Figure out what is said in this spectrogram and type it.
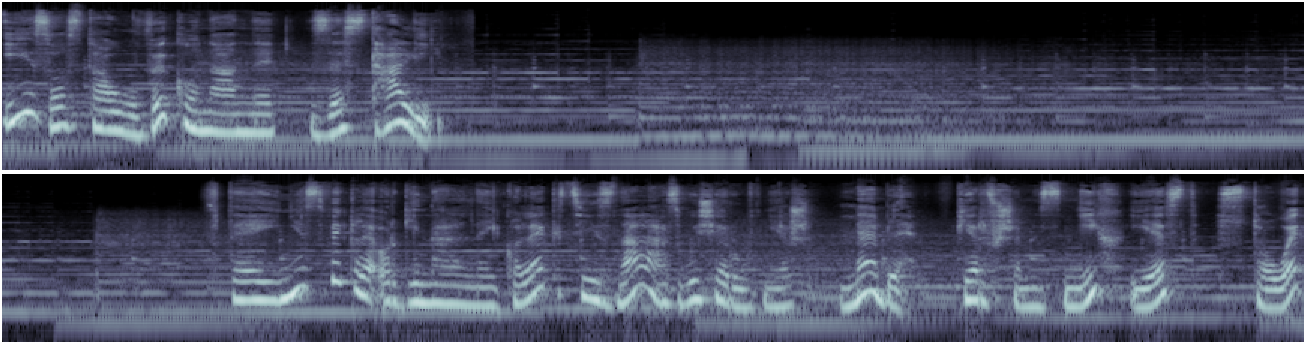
i został wykonany ze stali. W tej niezwykle oryginalnej kolekcji znalazły się również meble. Pierwszym z nich jest stołek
